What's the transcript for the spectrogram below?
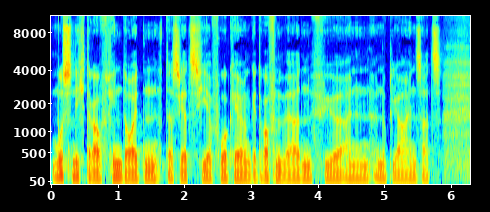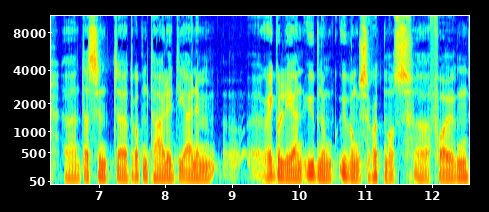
muss nicht darauf hindeuten, dass jetzt hier Vorkehrungen getroffen werden für einen Nukleareinsatz. Das sind Truppenteile, die einem regulären Übung, Übungsrhythmus äh, folgen.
